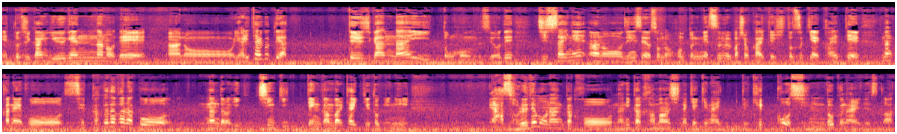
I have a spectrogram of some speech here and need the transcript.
えっと、時間有限なので、あのー、やりたいことやってる時間ないと思うんですよ。で、実際ね、あの、人生をその本当にね、住む場所変えて、人付き合い変えて、なんかね、こう、せっかくだからこう、なんだろう、心機一転頑張りたいっていう時に、いや、それでもなんかこう、何か我慢しなきゃいけないって結構しんどくないですか？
